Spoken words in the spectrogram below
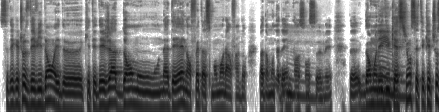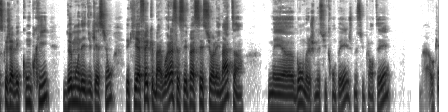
c'était quelque chose d'évident et de qui était déjà dans mon ADN en fait à ce moment-là. Enfin, pas dans mon ADN dans le sens, mmh. mais dans mon éducation, c'était quelque chose que j'avais compris de mon éducation et qui a fait que bah voilà ça s'est passé sur les maths. Mais euh, bon bah, je me suis trompé je me suis planté. Bah, ok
